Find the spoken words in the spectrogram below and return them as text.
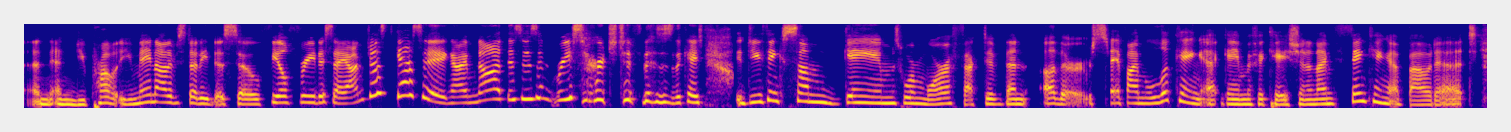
and and you probably you may not have studied this so feel free to say i'm just guessing. I'm not this isn't researched if this is the case. Do you think some games were more effective than others? If i'm looking at gamification and i'm thinking about it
